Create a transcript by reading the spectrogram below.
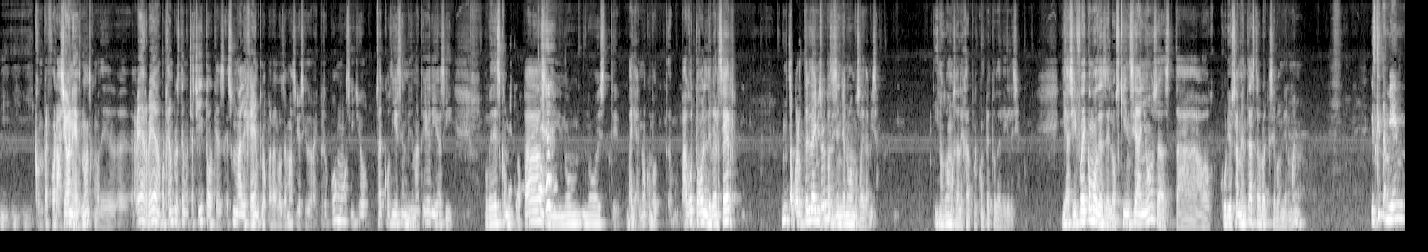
y, con perforaciones, ¿no? Es como de, a ver, vean, por ejemplo, este muchachito que es, un mal ejemplo para los demás. Y yo sido, ay, pero ¿cómo? Si yo saco 10 en mis materias y obedezco a mis papás y no, no, este, vaya, ¿no? Como hago todo el deber ser. a partir de ahí mis papás dicen, ya no vamos a ir a misa. Y nos vamos a alejar por completo de la iglesia. Y así fue como desde los 15 años hasta, curiosamente, hasta ahora que se va mi hermano. Es que también,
